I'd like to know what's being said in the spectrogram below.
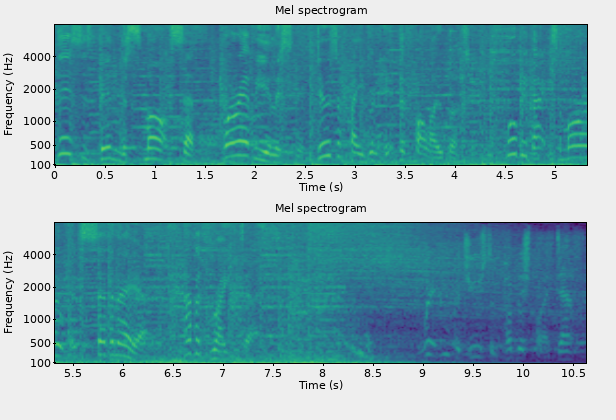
This has been The Smart 7. Wherever you're listening, do us a favour and hit the follow button. We'll be back tomorrow at 7am. Have a great day. Written, produced, and published by Daft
